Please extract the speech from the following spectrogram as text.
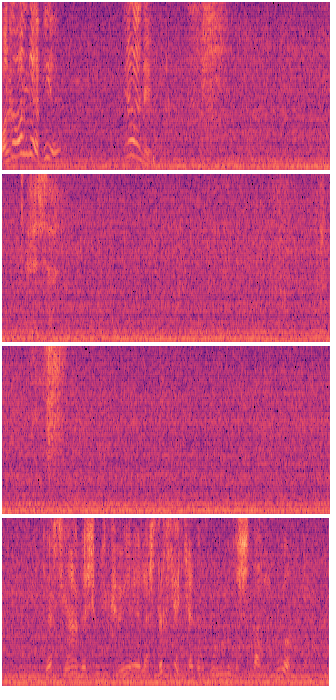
E valla valla yapıyor. Yani. Neyse. Gerçi yani ben şimdi köyü eleştirirken kedim burnunu dışında tutmuyorum ya.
